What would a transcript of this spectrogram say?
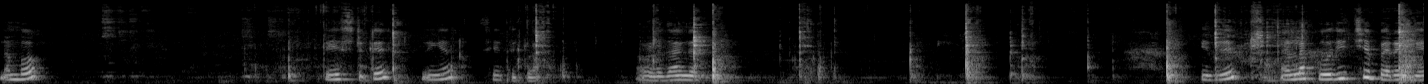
நம்ம டேஸ்ட்டுக்கு நீங்கள் சேர்த்துக்கலாம். அவ்வளோதாங்க இது நல்லா கொதித்த பிறகு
